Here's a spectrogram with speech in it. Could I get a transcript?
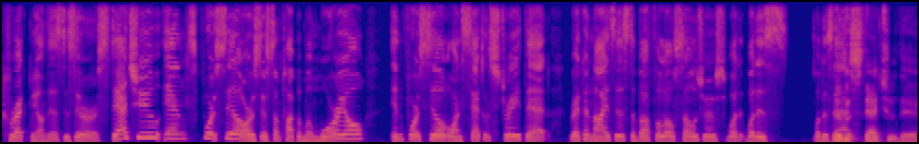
correct me on this, is there a statue in Fort Sill, or is there some type of memorial in Fort Sill on Second Street that recognizes the Buffalo Soldiers? What What is what is There's that? a statue there.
